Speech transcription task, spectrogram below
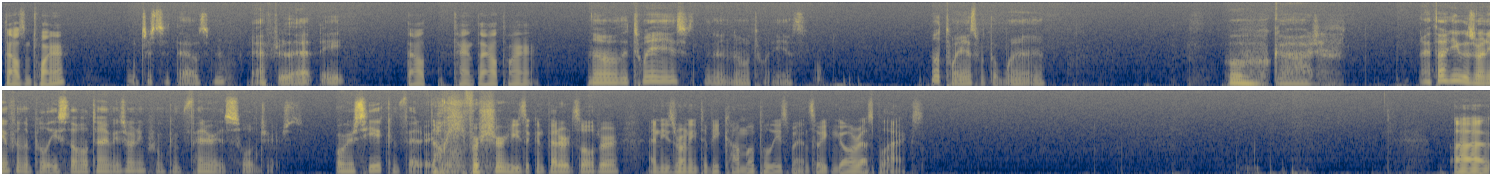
Thousand twenty. Well, just a thousand after that date. Thou ten twenty. No, the twins. No, no twins. No twins with the one. Oh God. I thought he was running from the police the whole time. He's running from Confederate soldiers. Or is he a Confederate? Oh, he, for sure, he's a Confederate soldier, and he's running to become a policeman so he can go arrest blacks. Uh,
